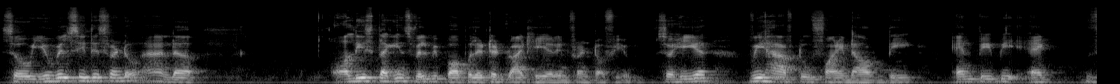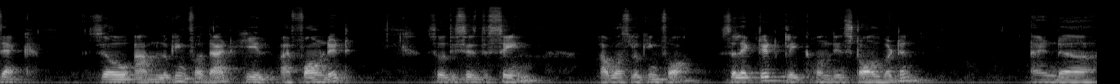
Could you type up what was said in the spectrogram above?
So you will see this window and uh, all these plugins will be populated right here in front of you. So here we have to find out the npp exec. So i'm looking for that. Here i found it. So this is the same i was looking for. Select it click on the install button and uh,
